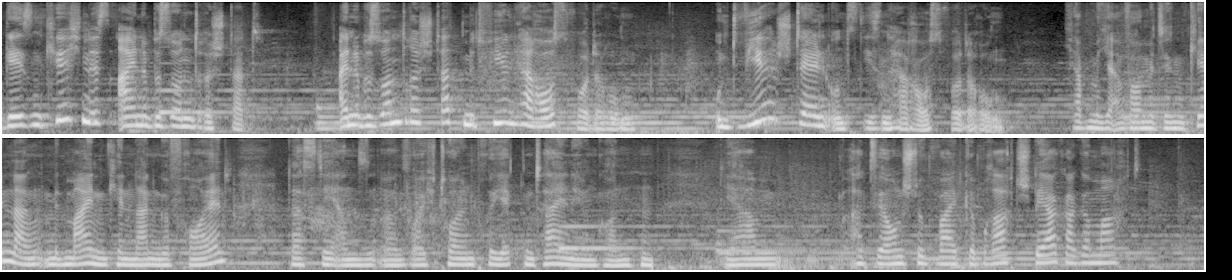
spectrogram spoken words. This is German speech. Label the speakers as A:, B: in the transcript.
A: Gelsenkirchen ist eine besondere Stadt. Eine besondere Stadt mit vielen Herausforderungen. Und wir stellen uns diesen Herausforderungen.
B: Ich habe mich einfach mit den Kindern, mit meinen Kindern gefreut, dass die an äh, solch tollen Projekten teilnehmen konnten. Die haben, hat sie auch ein Stück weit gebracht, stärker gemacht.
